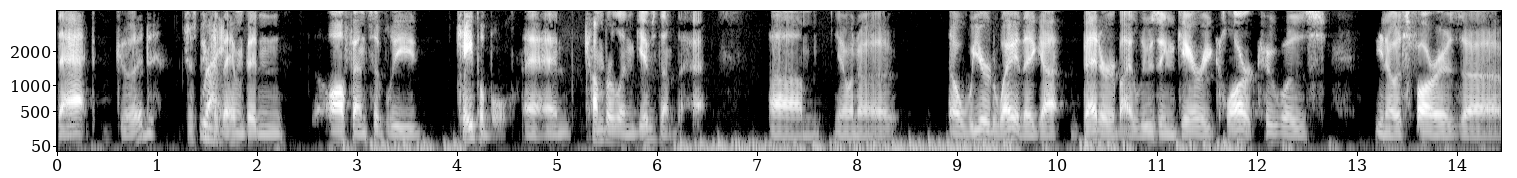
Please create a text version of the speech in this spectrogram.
that good just because right. they haven't been offensively capable. And Cumberland gives them that. Um, you know, in a a weird way, they got better by losing Gary Clark, who was, you know, as far as uh,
